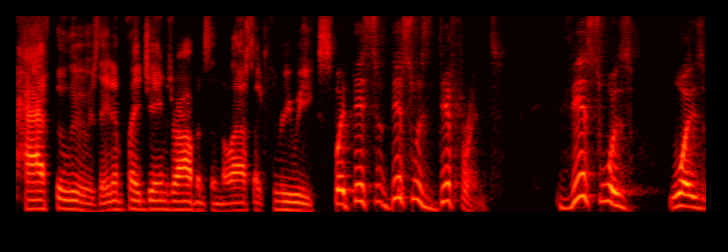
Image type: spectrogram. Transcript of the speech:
have to lose they didn't play james robinson the last like three weeks But this this was different. This was was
